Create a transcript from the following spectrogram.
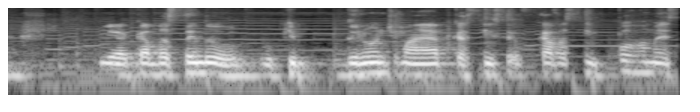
e acaba sendo o que durante uma época assim, eu ficava assim, porra, mas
